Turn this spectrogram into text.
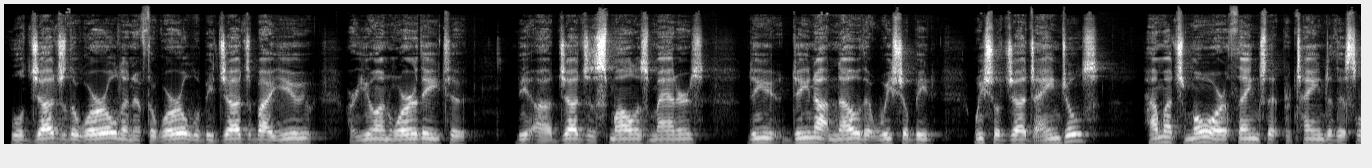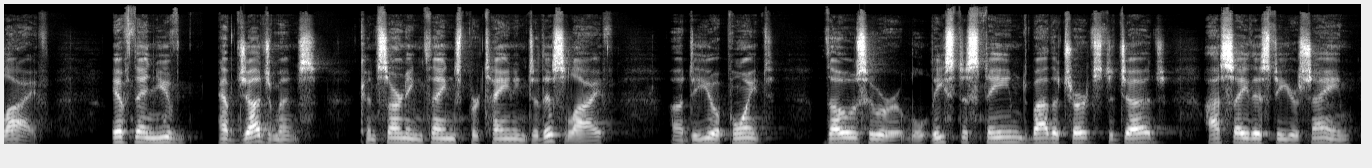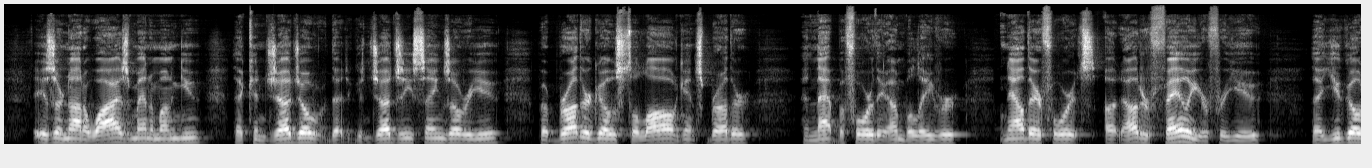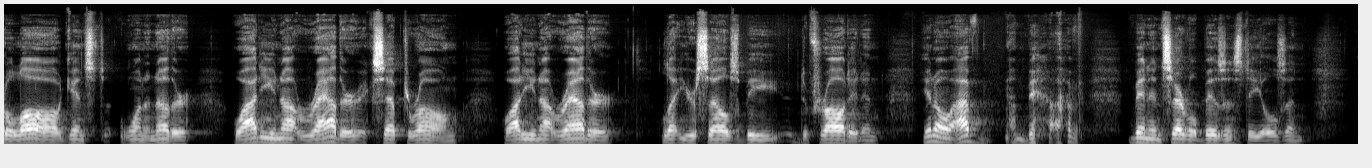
will judge the world, and if the world will be judged by you, are you unworthy to be, uh, judge the smallest matters? Do you, do you not know that we shall, be, we shall judge angels? How much more things that pertain to this life? If then you have judgments, concerning things pertaining to this life, uh, do you appoint those who are least esteemed by the church to judge? I say this to your shame, Is there not a wise man among you that can judge over that can judge these things over you? But brother goes to law against brother, and that before the unbeliever. Now therefore it's an utter failure for you that you go to law against one another. Why do you not rather accept wrong? Why do you not rather let yourselves be defrauded? And you know, I've been, I've been in several business deals, and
